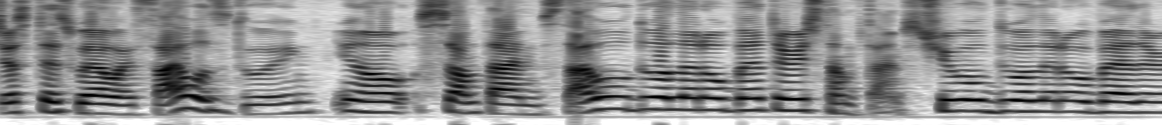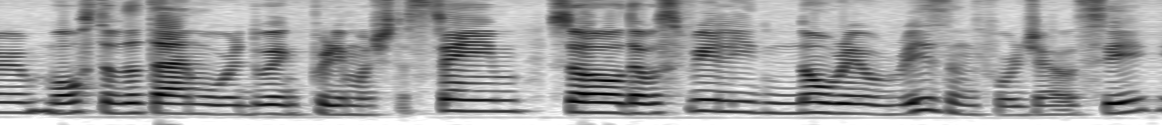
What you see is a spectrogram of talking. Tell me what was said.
just as well as I was doing. You know, sometimes I will do a little better, sometimes she will do a little better. Most of the time, we were doing pretty much the same. So there was really no real reason for jealousy.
